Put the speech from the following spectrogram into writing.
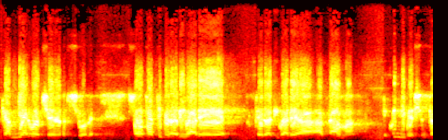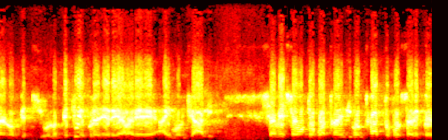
cambiare una generazione, sono fatti per arrivare, per arrivare a, a Dama e quindi l'obiettivo. L'obiettivo è quello di arrivare ai mondiali. Se avesse avuto quattro anni di contratto forse avrebbe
